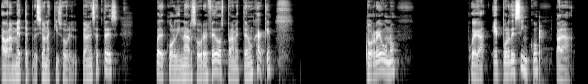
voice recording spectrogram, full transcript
Ahora mete presión aquí sobre el peón en C3. Puede coordinar sobre F2 para meter un jaque. Torre 1. Juega E por D5 para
